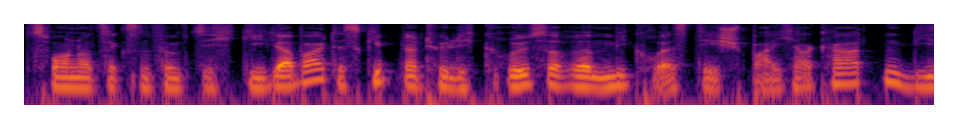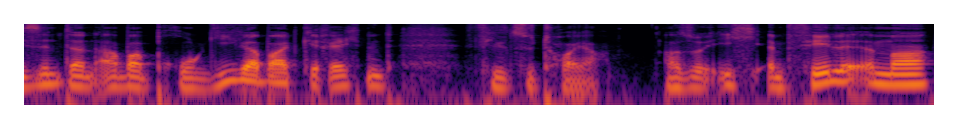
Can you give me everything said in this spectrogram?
256 GB. Es gibt natürlich größere MicroSD-Speicherkarten, die sind dann aber pro Gigabyte gerechnet viel zu teuer. Also ich empfehle immer,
